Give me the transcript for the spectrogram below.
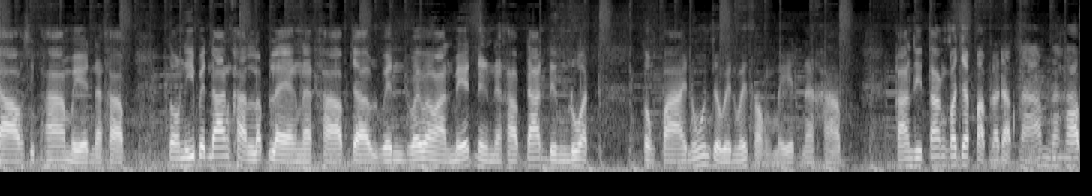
ยาว 15 เมตรนะครับ ตรงนี้เป็นด้านคันรับแรงนะครับ จะเว้นไว้ประมาณเมตรหนึ่งนะครับ ด้านดึงลวดตรงปลายนู้นจะเว้นไว้ 2 เมตรนะครับ การติดตั้งก็จะปรับระดับน้ำนะครับ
